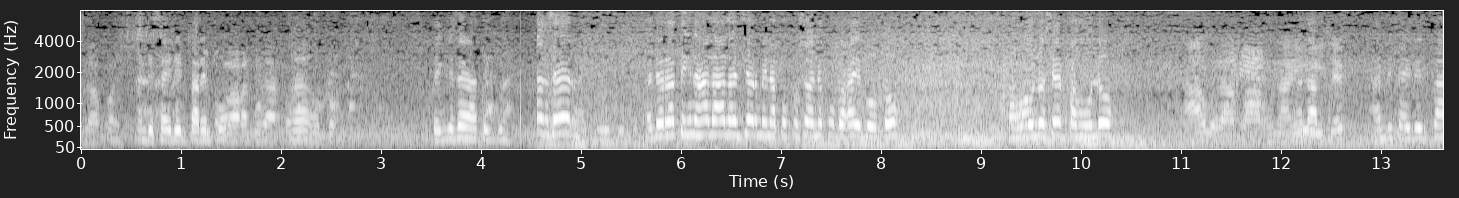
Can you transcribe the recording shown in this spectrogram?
Wala pa. Undecided pa rin po. Ah, opo. Thank you, sir. ah, Thank you. Lang, sir. Sa darating na halalan, sir, may napupusuan na po ba kayo boto? Pangulo, sir, Pangulo. Ah, wala pa ako pa. Undecided pa.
